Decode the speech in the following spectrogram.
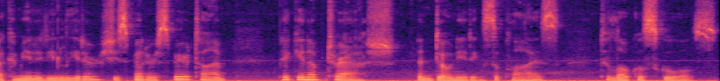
A community leader, she spent her spare time picking up trash and donating supplies to local schools.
